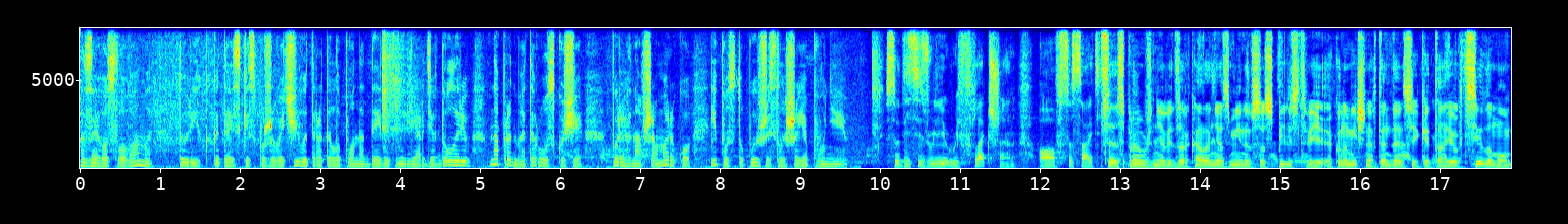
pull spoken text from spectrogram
За його словами, торік китайські споживачі витратили понад 9 мільярдів доларів на предмети розкоші, перегнавши Америку і поступившись лише Японії. Це справжнє відзеркалення зміни в суспільстві, економічних тенденцій Китаю в цілому.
